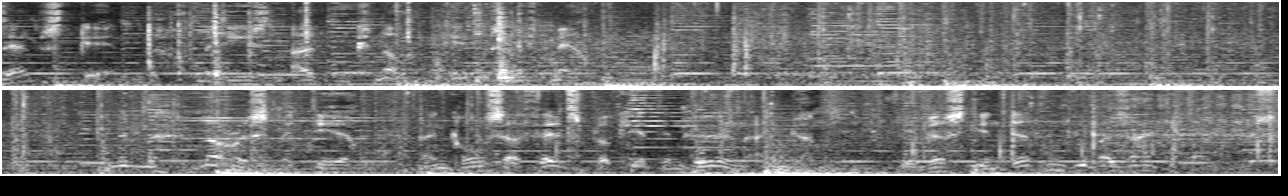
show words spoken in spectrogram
selbst gehen, doch mit diesen alten Knochen geht es nicht mehr. Nimm Norris mit dir. Ein großer Fels blockiert den Höhleneingang. Du wirst ihn irgendwie beiseite bauen müssen.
